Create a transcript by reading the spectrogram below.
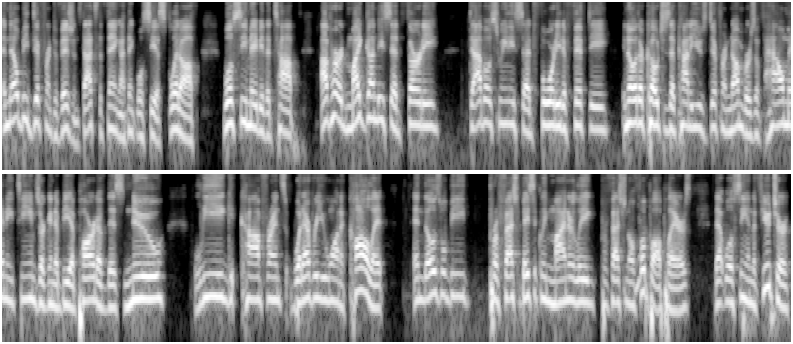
and there'll be different divisions. That's the thing. I think we'll see a split off. We'll see maybe the top. I've heard Mike Gundy said 30, Dabo Swinney said 40 to 50. You know, other coaches have kind of used different numbers of how many teams are going to be a part of this new league, conference, whatever you want to call it. And those will be profession, basically minor league professional football players. that we'll see in the future.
